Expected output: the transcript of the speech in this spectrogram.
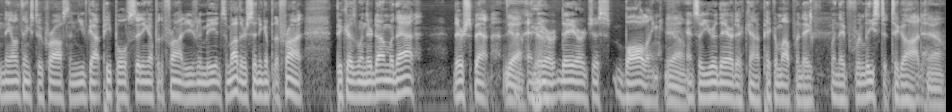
nailing things to a cross and you've got people sitting up at the front usually me and some others sitting up at the front because when they're done with that they're spent Yeah. and they are they are just bawling Yeah. and so you're there to kind of pick them up when they've when they've released it to god Yeah,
